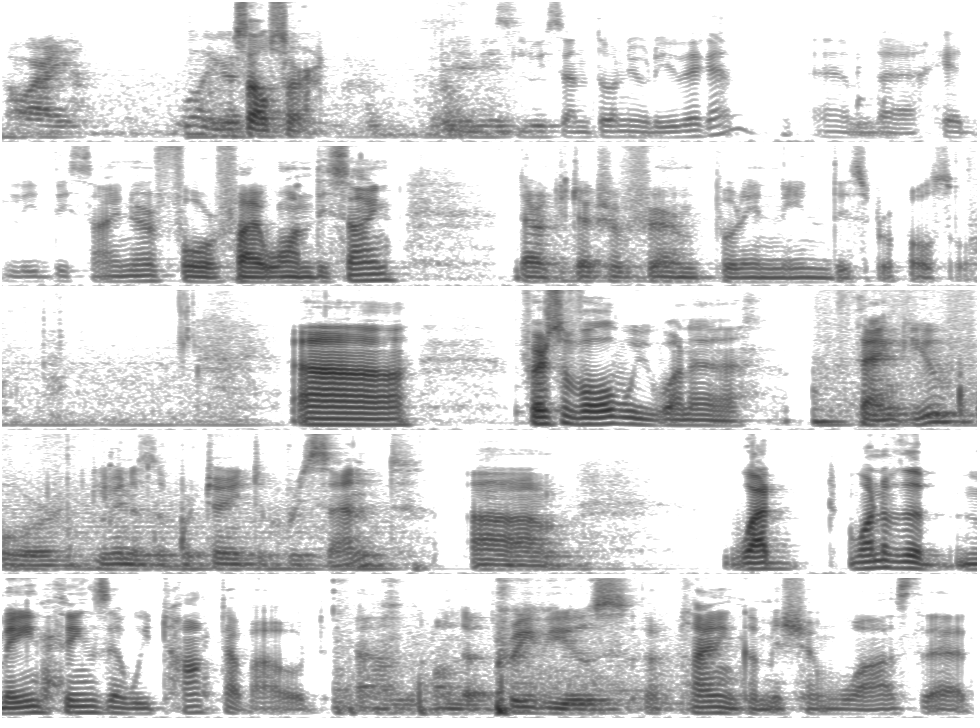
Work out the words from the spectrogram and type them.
How are you? Well, yourself, sir. My name is Luis Antonio Uribe again. I'm the head lead designer for 51 Design, the architecture firm putting in this proposal. Uh, First of all, we want to thank you for giving us the opportunity to present. Um, What, one of the main things that we talked about um, on the previous uh, planning commission was that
